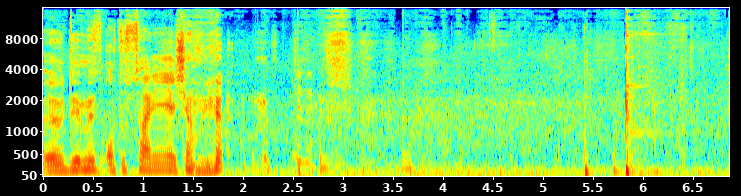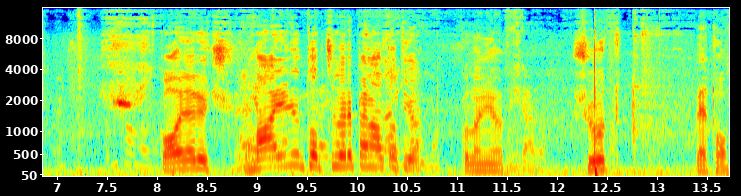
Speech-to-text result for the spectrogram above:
Övdüğümüz 30 saniye yaşamıyor. Korner 3. Mahallenin topçuları penaltı atıyor. Kullanıyor. Şut ve top.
